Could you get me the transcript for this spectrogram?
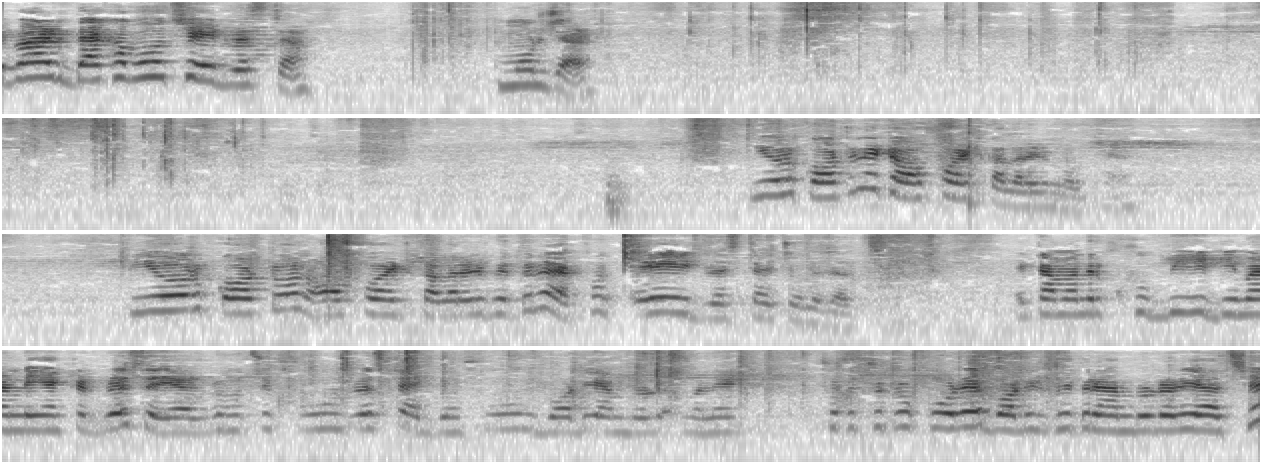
এবার দেখাবো হচ্ছে এই ড্রেসটা, মোরজার। পিওর কটন, এটা অফ হোয়াইট কালারের মধ্যে। পিওর কটন, অফ হোয়াইট কালারের ভেতরে এখন এই ড্রেসটাই চলে যাচ্ছে। এটা আমাদের খুবই ডিমান্ডিং একটা ড্রেস, এই একদম হচ্ছে ফুল ড্রেসটা, একদম ফুল বডি এমব্রয়ডারি মানে ছোট ছোট করে বডির ভেতরে এমব্রয়ডারি আছে।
